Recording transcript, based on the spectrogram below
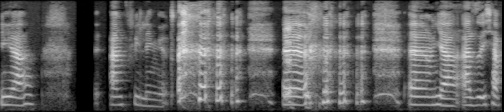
ja, I'm feeling it. äh, ähm, ja, also ich habe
